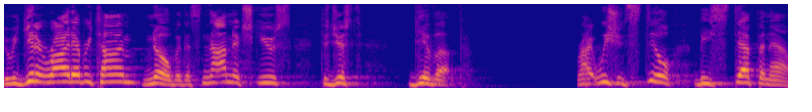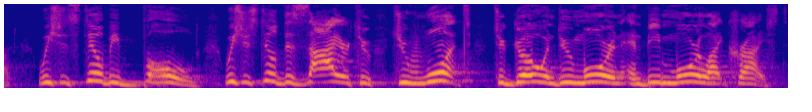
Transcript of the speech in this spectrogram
Do we get it right every time? No, but it's not an excuse to just give up. Right? We should still be stepping out. We should still be bold. We should still desire to, to want to go and do more and, and be more like Christ.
